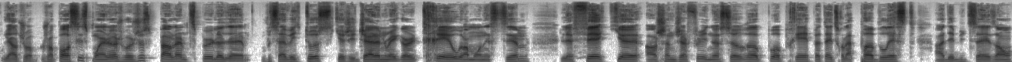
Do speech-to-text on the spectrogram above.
regarde, je vais, passer ce point-là. Je vais juste parler un petit peu là, de. Vous savez tous que j'ai Jalen Rager très haut dans mon estime. Le fait que Alshon Jeffrey ne sera pas prêt, peut-être sur la pub list en début de saison,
